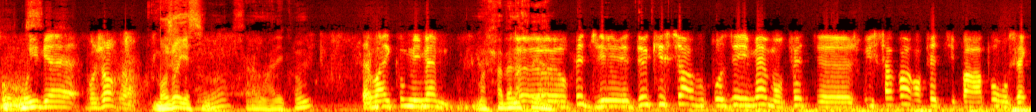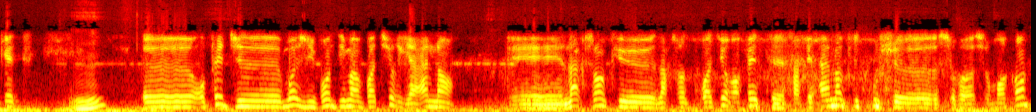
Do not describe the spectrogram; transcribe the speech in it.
Oui, bien, bonjour. Bonjour Yacine. Salam alaikum. Salam alaikum, Imam. Euh, en fait, j'ai deux questions à vous poser, Imam. En fait, euh, je voulais savoir, en fait, c'est par rapport aux zaquettes. Mhm. Euh, en fait, je, moi, j'ai vendu ma voiture il y a un an. Et l'argent que l'argent de voiture, en fait, ça fait un an qu'il couche euh, sur, euh, sur mon compte.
